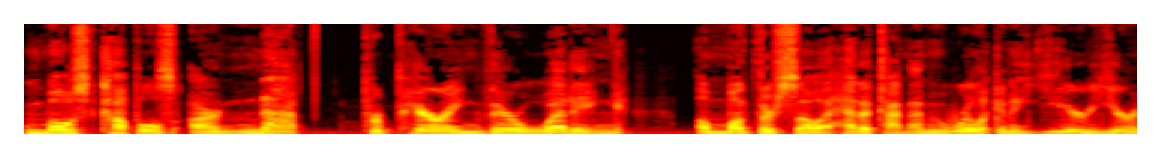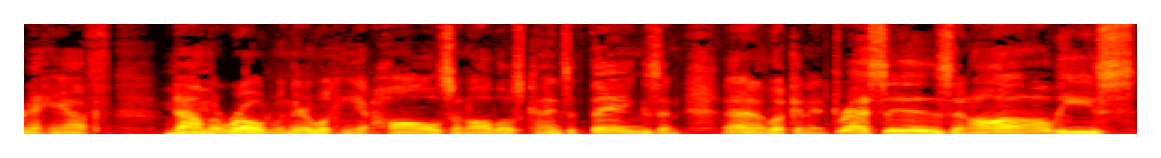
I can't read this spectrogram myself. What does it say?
most couples are not preparing their wedding a month or so ahead of time. I mean, we're looking a year, year and a half down the road when they're looking at halls and all those kinds of things and uh, looking at dresses and all these,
